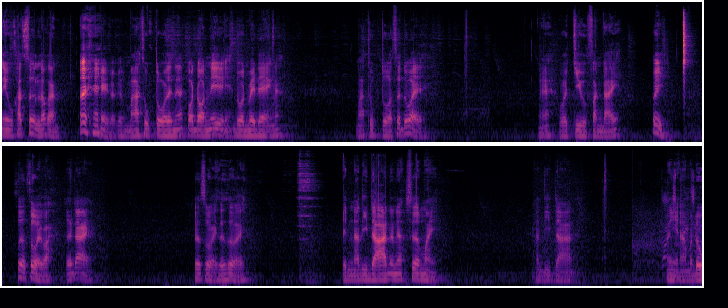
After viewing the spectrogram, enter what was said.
นิวคาสเซิลแล้วกัน เอ้ยมาถูกตัวเลยนะกอดอนนี่โดนใบแดงนะ มาถูกตัวซะด้วยนะเวอร์จิลฟันไดเฮ้ย เสื้อสวยว่ะใช้ได้ เสื้อสวยเสื้อสวย เป็นอาดิดาสนะเนี่ยเสื้อใหม่อาดิดาส นี่มาดู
